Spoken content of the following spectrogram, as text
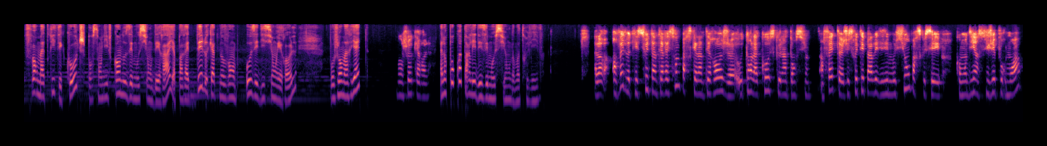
formatrice et coach pour son livre Quand nos émotions déraillent, apparaître dès le 4 novembre aux éditions Erol. Bonjour Mariette. Bonjour Carole. Alors pourquoi parler des émotions dans votre livre? Alors, en fait, votre question est intéressante parce qu'elle interroge autant la cause que l'intention. En fait, j'ai souhaité parler des émotions parce que c'est, comme on dit, un sujet pour moi.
